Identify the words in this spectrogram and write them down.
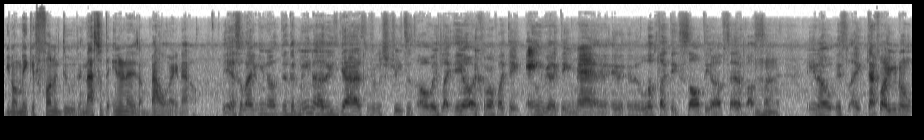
you know making fun of dudes, and that's what the internet is about right now. Yeah, so like you know the demeanor of these guys from the streets is always like they always come off like they angry, like they mad, and, and, and it looks like they salty or upset about Mhm. something. You know, it's like that's why you know,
